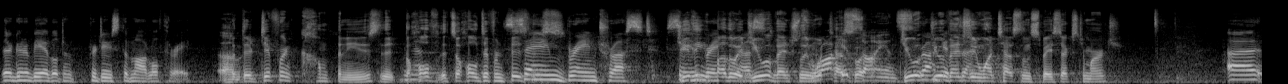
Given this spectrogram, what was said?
They're going to be able to produce the Model 3. Um, but they're different companies. The, the whole it's a whole different business. Same brain trust. do you think, by the way, do you eventually it's want rocket Tesla? Science. Do you, rocket do you eventually science. want Tesla and SpaceX to merge? Uh,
